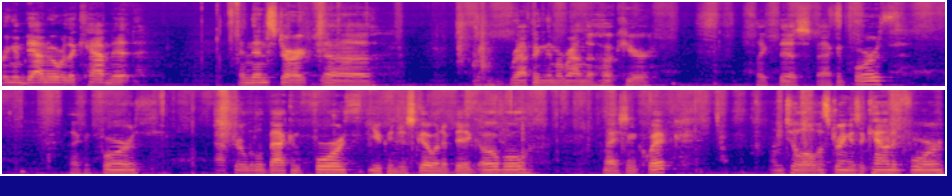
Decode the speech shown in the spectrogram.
Bring them down over the cabinet and then start uh, wrapping them around the hook here like this, back and forth, back and forth. After a little back and forth, you can just go in a big oval, nice and quick, until all the string is accounted for.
